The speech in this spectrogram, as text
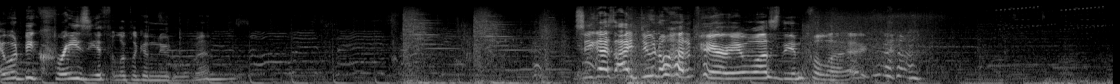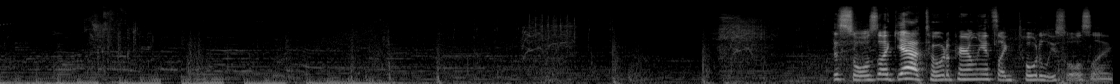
It would be crazy if it looked like a nude woman. See guys, I do know how to parry. It was the input lag. This Souls like? Yeah, Toad. Apparently it's like totally Souls like.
